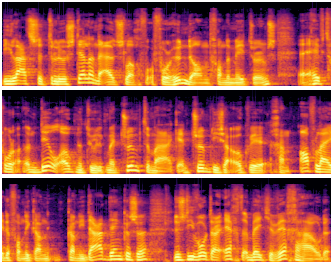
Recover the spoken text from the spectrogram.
die laatste teleurstellende uitslag voor, hun dan van de midterms uh, heeft voor een deel ook natuurlijk met Trump te maken. En Trump die zou ook weer gaan afleiden van die kan kandidaat, denken ze. Dus die wordt daar echt een beetje weggehouden.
